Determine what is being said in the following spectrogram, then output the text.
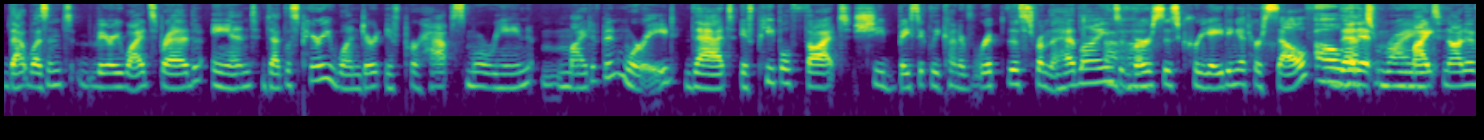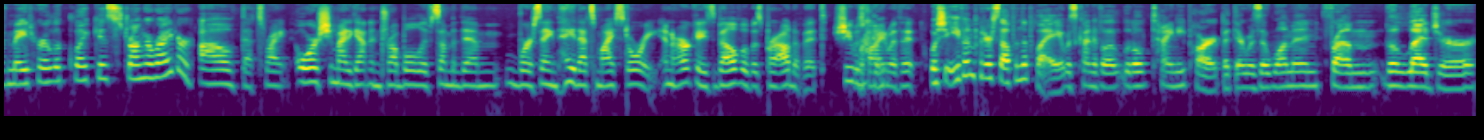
that wasn't very widespread. And Douglas Perry wondered if perhaps Maureen might have been worried that if people thought she basically kind of ripped this from the headlines versus creating it herself, Uh-huh. Oh, that it right. might not have made her look like as strong a writer. Oh, that's right. Or she might have gotten in trouble if some of them were saying, "Hey, that's my story." In her case, Belva was proud of it. She was Right. fine with it. Well, she even put herself in the play. It was kind of a little tiny part, but there was a woman from the Ledger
